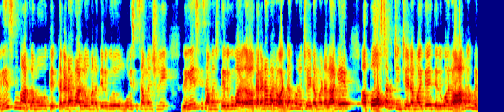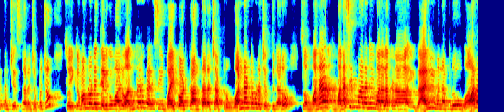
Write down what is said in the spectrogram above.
రిలీజ్ని మాత్రము కన్నడ వాళ్ళు మన తెలుగు మూవీస్కి సంబంధించి రిలీజ్కి సంబంధించి తెలుగు వాళ్ళు కన్నడ వాళ్ళు అడ్డంకులు చేయడం అండ్ అలాగే పోస్టర్లు చించేయడం అయితే తెలుగు వాళ్ళు ఆగ్రహం వ్యక్తం చేస్తున్నారని చెప్పొచ్చు. సో ఈ క్రమంలోనే తెలుగు వాళ్ళు అందరూ కలిసి బైకాట్ కాంతారా చాప్టర్ వన్ అంటూ కూడా చెప్తున్నారు. సో మన మన సినిమాలని వాళ్ళు అక్కడ వాల్యూ ఇవ్వనప్పుడు వాళ్ళ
